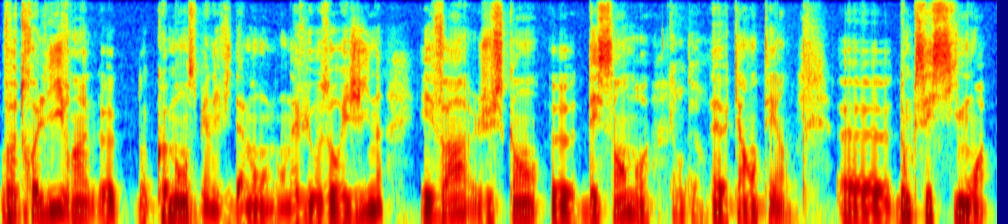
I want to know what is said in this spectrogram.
votre livre hein, donc commence bien évidemment, on, a vu aux origines, et va jusqu'en décembre 41. 41. donc c'est six mois.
